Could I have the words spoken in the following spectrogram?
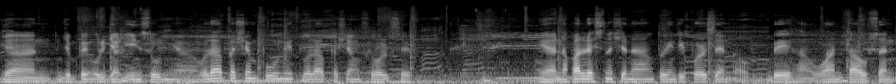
Yan, andyan pa yung original insole niya. Wala pa siyang punit, wala pa siyang sole set. Yan, nakaless na siya ng 20% off. Beha, 1,080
